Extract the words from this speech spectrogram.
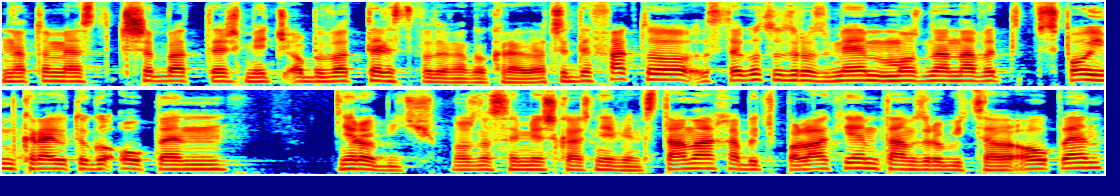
natomiast trzeba też mieć obywatelstwo danego kraju. Znaczy de facto, z tego co zrozumiałem, można nawet w swoim kraju tego Open nie robić. Można sobie mieszkać, nie wiem, w Stanach, a być Polakiem, tam zrobić cały Open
